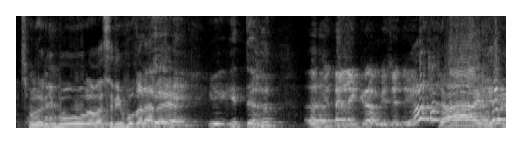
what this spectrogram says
Sepuluh ribu, balas seribu kan ada ya. Iya gitu. Eh, Pakai Telegram biasanya ya. Nah, gitu.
